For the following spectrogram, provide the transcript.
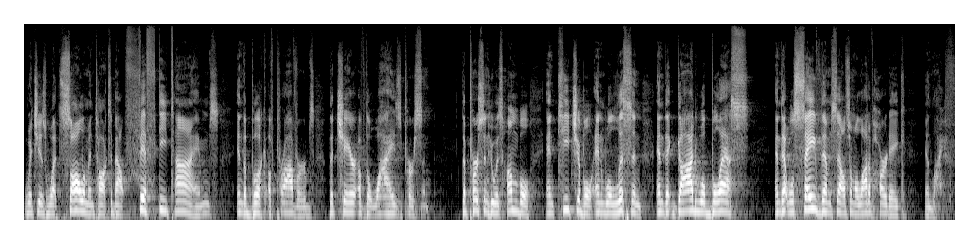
which is what Solomon talks about 50 times in the book of Proverbs the chair of the wise person, the person who is humble and teachable and will listen, and that God will bless and that will save themselves from a lot of heartache in life.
